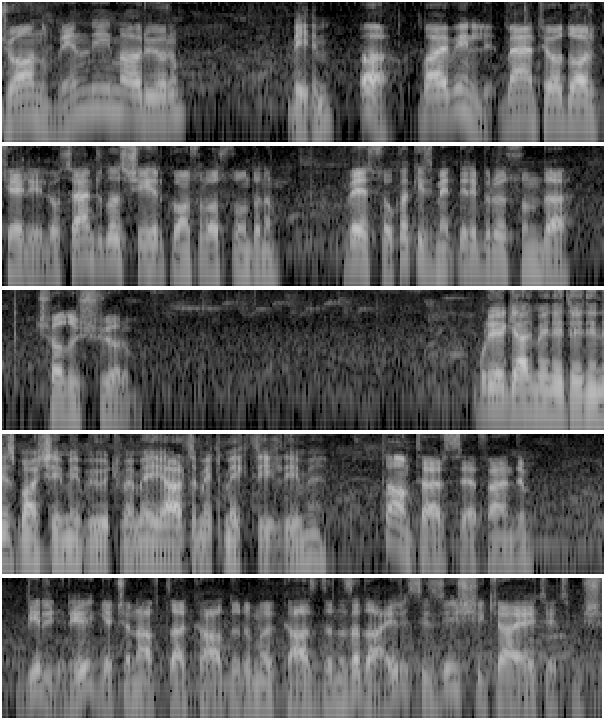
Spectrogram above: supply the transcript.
John Winley mi arıyorum? Benim. Ah, Bay Winley, ben Theodore Kelly, Los Angeles Şehir Konsolosluğundanım. Ve Sokak Hizmetleri Bürosu'nda çalışıyorum. Buraya gelme nedeniniz bahçemi büyütmeme yardım etmek değil değil mi? Tam tersi efendim. Birileri geçen hafta kaldırımı kazdığınıza dair sizi şikayet etmiş.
